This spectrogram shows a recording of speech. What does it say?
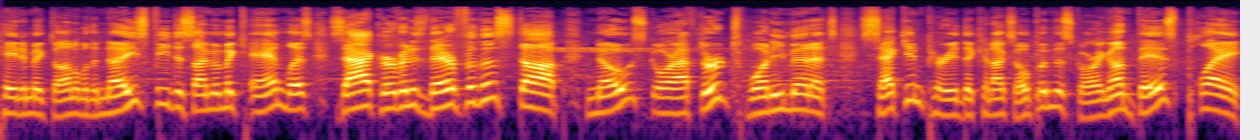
Caden McDonald with a nice feed to Simon McCandless. Zach Irvin is there for the stop. No score after 20 minutes. Second period, the Canucks open the scoring on this play.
